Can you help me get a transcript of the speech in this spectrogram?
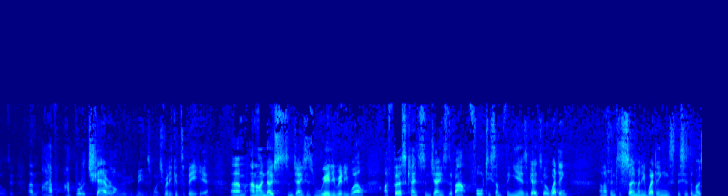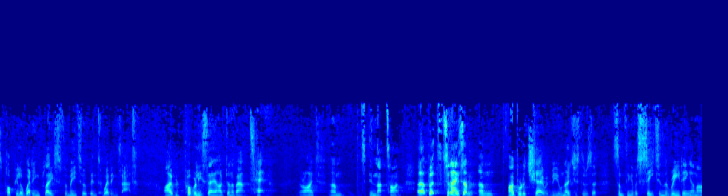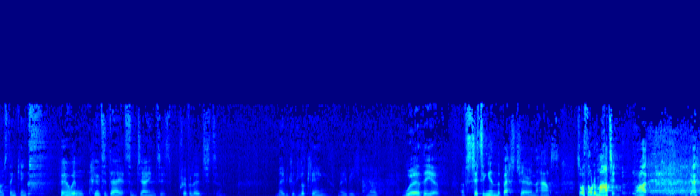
sorted. Um, I have I've brought a chair along with me this morning. It's really good to be here, um, and I know St James's really, really well. I first came to St James's about 40 something years ago to a wedding, and I've been to so many weddings. This is the most popular wedding place for me to have been to weddings at. I would probably say I've done about 10, all right, um, in that time. Uh, but today's, um, um, I brought a chair with me. You'll notice there was a, something of a seat in the reading, and I was thinking, who, in, who today at St James is privileged and maybe good looking, maybe you know, worthy of, of sitting in the best chair in the house? So I thought of Martin. All right. Okay.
